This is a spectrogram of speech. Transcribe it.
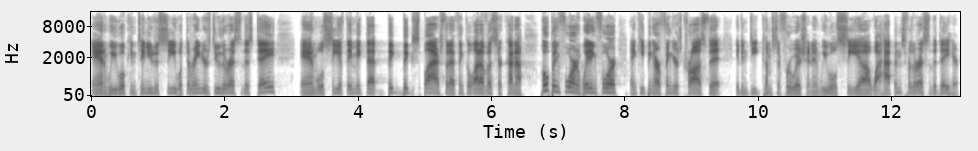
and we will continue to see what the Rangers do the rest of this day, and we'll see if they make that big, big splash that I think a lot of us are kind of hoping for and waiting for, and keeping our fingers crossed that it indeed comes to fruition, and we will see uh, what happens for the rest of the day here.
